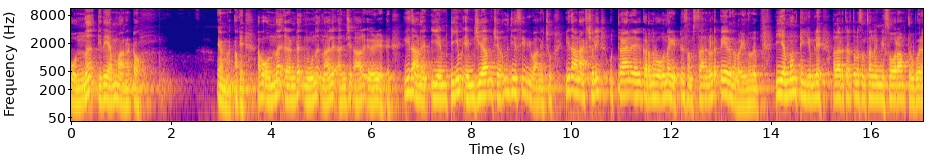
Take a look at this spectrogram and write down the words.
ഒന്ന് ഇത് എം ആണ് കേട്ടോ. എം ഓക്കെ അപ്പോൾ ഒന്ന് രണ്ട് മൂന്ന് നാല് അഞ്ച് ആറ് ഏഴ് എട്ട്. ഇതാണ് ഈ എം ടിയും എം ജി ആറും ചേർന്ന് ജെ സി ബി വാങ്ങിച്ചു. ഇതാണ് ആക്ച്വലി ഉത്തരായന രേഖ കടന്നു പോകുന്ന എട്ട് സംസ്ഥാനങ്ങളുടെ പേരെന്ന് പറയുന്നത്. ഈ എം എം ടിയുമിലെ അത് അടുത്തടുത്തുള്ള സംസ്ഥാനങ്ങൾ മിസോറാം ത്രിപുര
